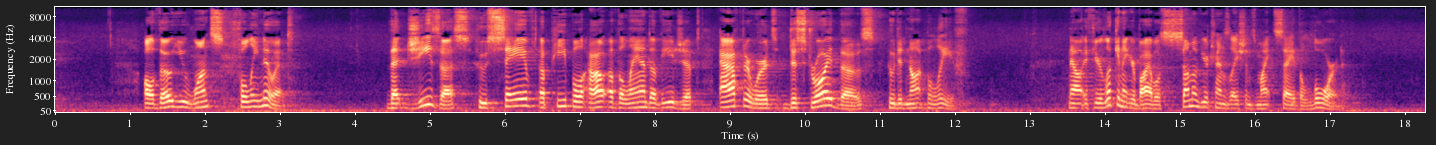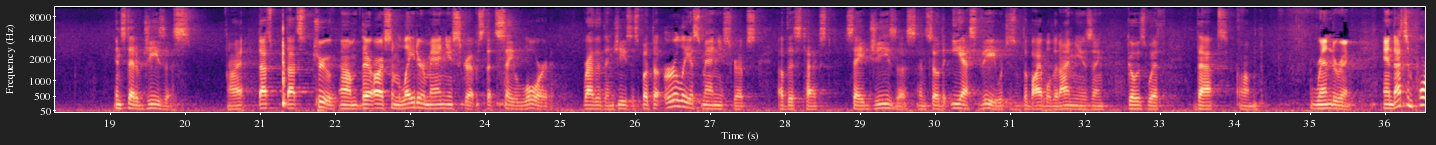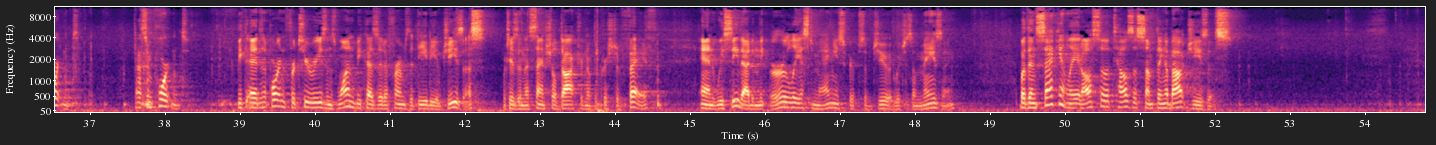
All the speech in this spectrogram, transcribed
although you once fully knew it, that Jesus, who saved a people out of the land of Egypt, afterwards destroyed those who did not believe. Now, if you're looking at your Bible, some of your translations might say the Lord instead of Jesus. All right, that's, that's true. Um, there are some later manuscripts that say Lord rather than Jesus. But the earliest manuscripts of this text say Jesus, and so the ESV, which is the Bible that I'm using, goes with that um, rendering. And that's important. That's important. It's important for two reasons. One, because it affirms the deity of Jesus, which is an essential doctrine of the Christian faith. And we see that in the earliest manuscripts of Jude, which is amazing. But then, secondly, it also tells us something about Jesus.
